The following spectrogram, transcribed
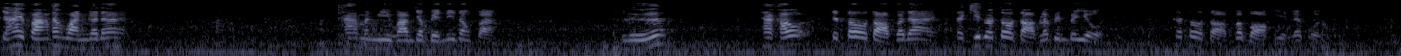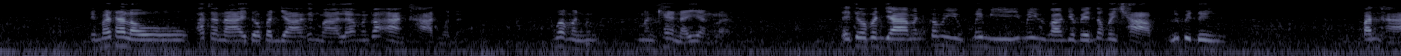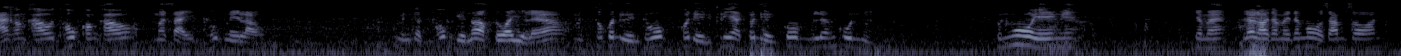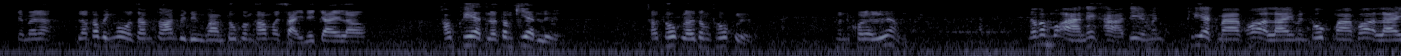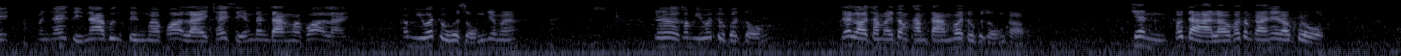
จะให้ฟังทั้งวันก็ได้ ถ้ามันมีความจำเป็นที่ต้องฟัง หรือถ้าเขาจะโต้ตอบก็ได้ ถ้าคิดว่าโต้ตอบแล้วเป็นประโยชน์ ก็โต้ตอบก็บอกเหตุและผล เห็นไหมถ้าเราพัฒนาตัวปัญญาขึ้นมาแล้ว มันก็อ่านขาดหมดว่ามันมันแค่ไหนอย่างไรแต่ตัวปัญญามันก็ไม่ไม่มีไม่มีความจำเป็นต้องไปฉาบหรือไปดึง ปัญหาของเขาทุกของเขามาใส่ทุกในเรา มันก็ทุกอยู่นอกตัวอยู่แล้ว มันทุกคนอื่นทุกคนอื่นเครียดคนอื่นก้มเรื่องคุณคุณโง่เองเนี่ยใช่ไหมแล้วเราทำไมต้องโง่ซ้ำซ้อน ช่ไหมล่ะแล้วก็ไปโง่ซ้ำซ้อนไปดึงความทุกข์ของเขามาใส่ในใจเราเขาเครียดเราต้องเครียดหรือเขาทุกข์เราต้องทุกข์หรือมันคนละเรื่อง แล้วก็มาอ่านให้ขาดที่มันเครียดมาเพราะอะไรมันทุกข์มาเพราะอะไร มันใช้สีหน้าบึ้งตึงมาเพราะอะไร ใช้เสียงดัง ๆ มาเพราะอะไรเขามีวัตถุประสงค์ใช่ไหมเออเขามีวัตถุประสงค์ แล้วเราทำไมต้องทำตามวัตถุประสงค์เขาเช่นเขาด่าเราเขาต้องการให้เราโกรธ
